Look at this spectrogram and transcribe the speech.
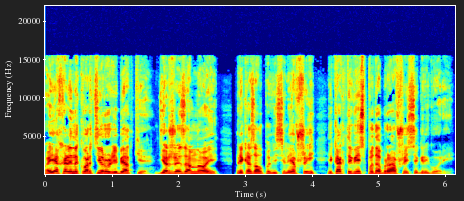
«Поехали на квартиру, ребятки! Держи за мной!» — приказал повеселевший и как-то весь подобравшийся Григорий.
